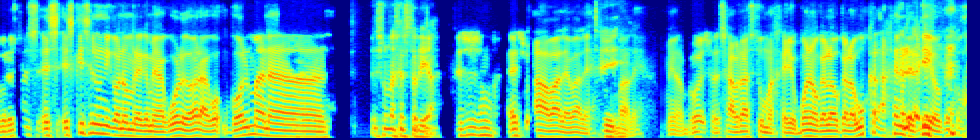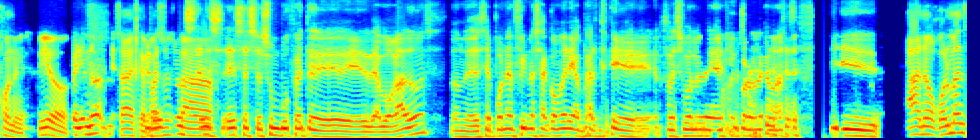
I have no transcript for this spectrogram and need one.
Pero eso es, es, es que es el único nombre que me acuerdo ahora. Go- Goldman and... Es una gestoría. Eso es un- Ah, vale, vale. Sí. Vale. Mira, pues sabrás tú más que yo. Bueno, que lo, que lo busca la gente, tío. ¿Qué cojones, tío? Pero no, ¿Sabes? Paso esto está... es, es, es un bufete de, de abogados donde se ponen finos a comer y aparte resuelven problemas. Y Ah, no, Goldman,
